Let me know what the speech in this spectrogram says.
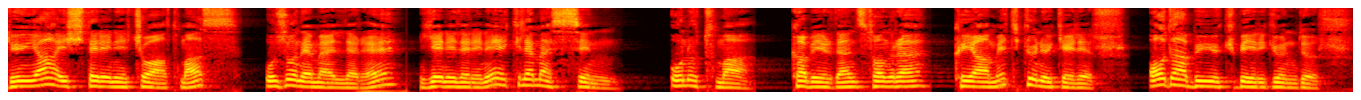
Dünya işlerini çoğaltmaz, uzun emellere yenilerini eklemezsin. Unutma, kabirden sonra kıyamet günü gelir. O da büyük bir gündür.''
